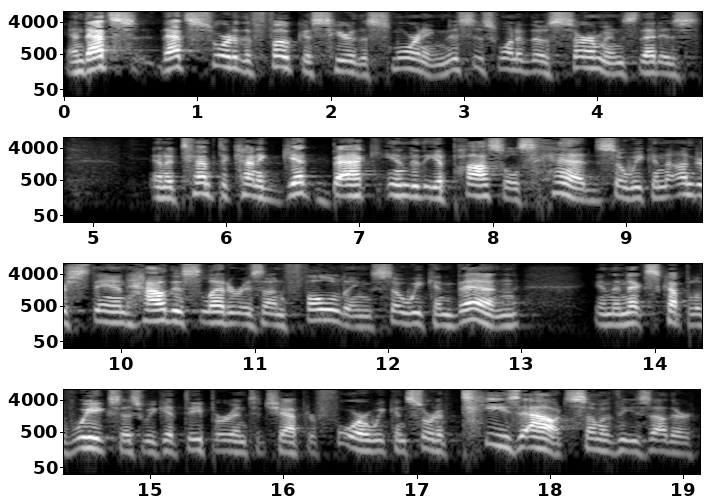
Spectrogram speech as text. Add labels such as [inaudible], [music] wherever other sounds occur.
And that's, that's sort of the focus here this morning. This is one of those sermons that is an attempt to kind of get back into the apostle's head so we can understand how this letter is unfolding so we can then, in the next couple of weeks, as we get deeper into chapter four, we can sort of tease out some of these other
